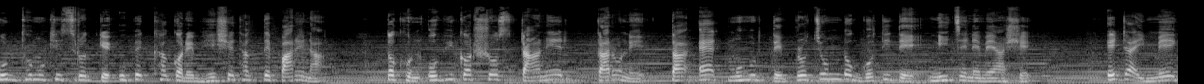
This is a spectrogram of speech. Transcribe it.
ঊর্ধ্বমুখী স্রোতকে উপেক্ষা করে ভেসে থাকতে পারে না, তখন অভিকর্ষ টানের কারণে তা এক মুহূর্তে প্রচণ্ড গতিতে নিচে নেমে আসে। এটাই মেঘ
